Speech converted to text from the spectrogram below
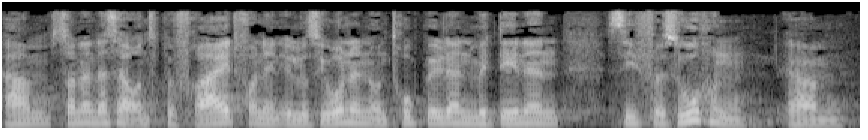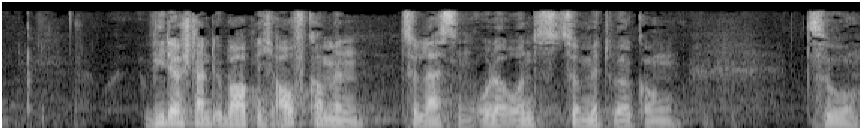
ähm, sondern dass er uns befreit von den Illusionen und Trugbildern, mit denen sie versuchen, ähm, Widerstand überhaupt nicht aufkommen zu lassen oder uns zur Mitwirkung zu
